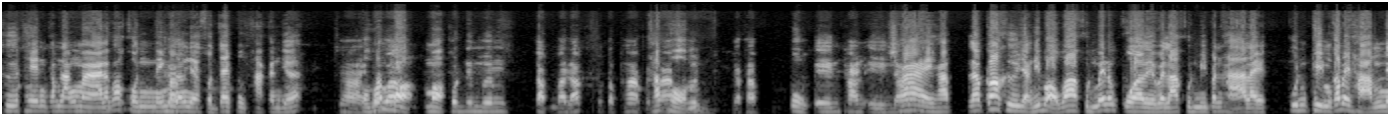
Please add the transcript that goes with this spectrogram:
คือเทรนด์กำลังมาแล้วก็คนในเมืองเนี่ยสนใจปลูกผักกันเยอะ ใช่ผมเพว่าราะเหว่ามาะเหมาะ คนในเมืองกลับมารักสุขภาพกันครับมากผม ขึ้นนะครับปลูกเองทานเองได้ ใช่ครับ แล้วก็คืออย่างที่บอกว่าคุณไม่ต้องกลัวเลยเวลาคุณมีปัญหาอะไร คุณพิมพ์เข้าไปถามใน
